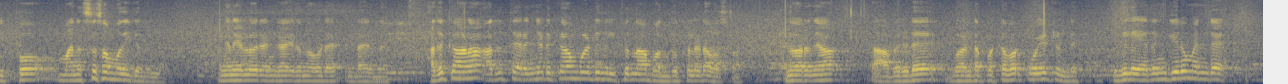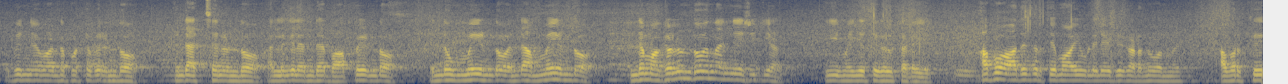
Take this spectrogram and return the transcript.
ഇപ്പോൾ മനസ്സ് സമ്മതിക്കുന്നില്ല. അങ്ങനെയുള്ള ഒരു രംഗമായിരുന്നു അവിടെ ഉണ്ടായിരുന്നത്. അത് കാണാൻ അത് തിരഞ്ഞെടുക്കാൻ വേണ്ടി നിൽക്കുന്ന ആ ബന്ധുക്കളുടെ അവസ്ഥ. എന്ന് പറഞ്ഞാൽ അവരുടെ വേണ്ടപ്പെട്ടവർ പോയിട്ടുണ്ട്. ഇതിലേതെങ്കിലും എന്റെ പിന്നെ വേണ്ടപ്പെട്ടവരുണ്ടോ? എന്റെ അച്ഛനുണ്ടോ? അല്ലെങ്കിൽ എന്റെ ബാപ്പയുണ്ടോ? എന്റെ ഉമ്മയുണ്ടോ എന്റെ അമ്മയുണ്ടോ എന്റെ മകളുണ്ടോ എന്ന് അന്വേഷിക്കുകയാണ് ഈ മയ്യത്തുകൾക്കിടയിൽ. അപ്പോൾ അത് കൃത്യമായി ഉള്ളിലേക്ക് കടന്നു വന്ന് അവർക്ക്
